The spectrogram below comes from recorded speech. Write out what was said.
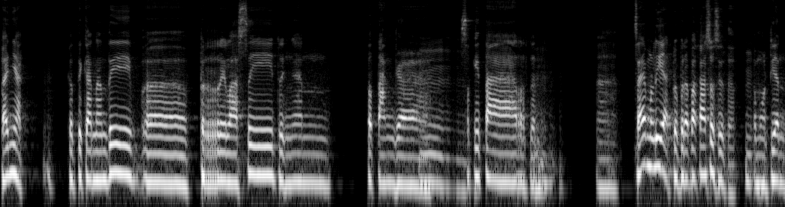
banyak. Ketika nanti eh, berrelasi dengan tetangga Hmm. sekitar dan nah, saya melihat beberapa kasus itu. Kemudian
